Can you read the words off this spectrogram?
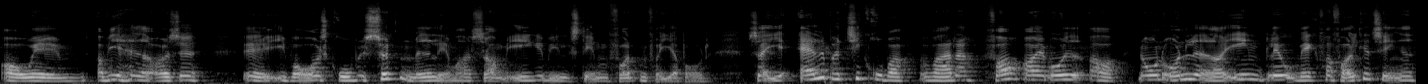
Og, øh, og vi havde også øh, i vores gruppe 17 medlemmer, som ikke ville stemme for den frie abort. Så i alle partigrupper var der for og imod, og nogen undlader, og en blev væk fra Folketinget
